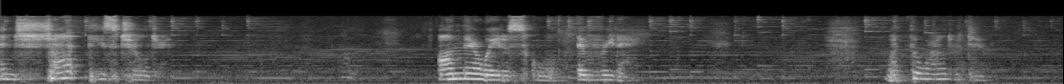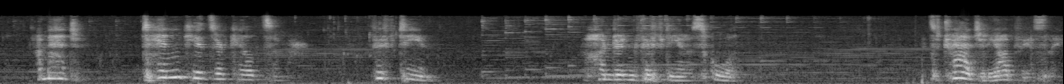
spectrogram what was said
and shot these children on their way to school every day, what the world would do. Imagine 10 kids are killed somewhere, 15, 150 in a school. It's a tragedy, obviously.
